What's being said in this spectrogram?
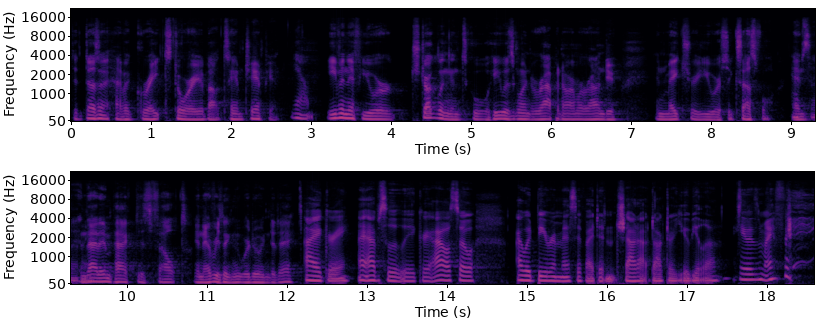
that doesn't have a great story about Sam Champion. Yeah. Even if you were struggling in school, he was going to wrap an arm around you and make sure you were successful. And, Absolutely. and that impact is felt in everything that we're doing today. I agree. I absolutely agree. I also, I would be remiss if I didn't shout out Dr. Jubela. He was my, fa- he was my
